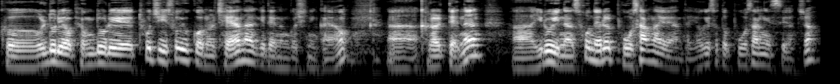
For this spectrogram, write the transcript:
그 을돌이와 병돌이의 토지 소유권을 제한하게 되는 것이니까요. 아, 그럴 때는 아, 이로 인한 손해를 보상하여야 한다. 여기서도 보상이 쓰였죠.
